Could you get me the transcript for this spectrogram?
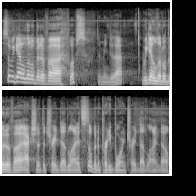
So we got a little bit of, uh, whoops, didn't mean to do that. We get a little bit of uh, action at the trade deadline. It's still been a pretty boring trade deadline, though.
